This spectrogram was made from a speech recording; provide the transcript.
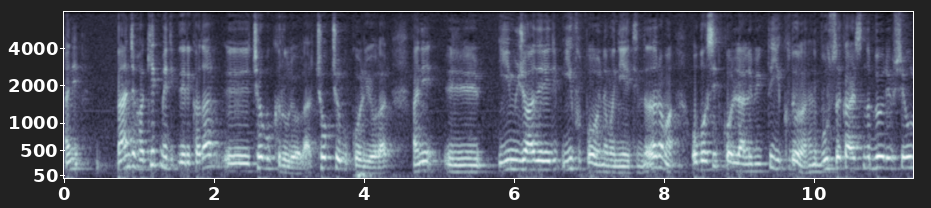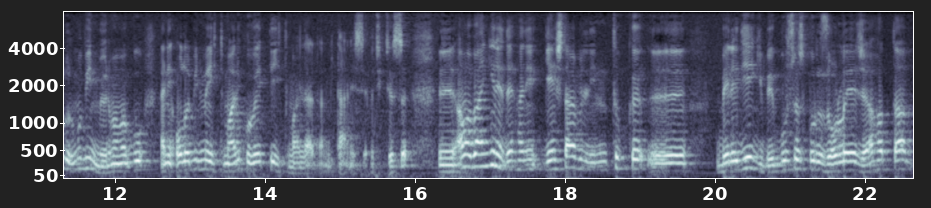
Hani bence hak etmedikleri kadar e, çabuk kırılıyorlar. Çok çabuk gol yiyorlar. Hani e, iyi mücadele edip iyi futbol oynama niyetindeler ama o basit gollerle birlikte yıkılıyorlar. Hani Bursa karşısında böyle bir şey olur mu bilmiyorum ama bu hani olabilme ihtimali kuvvetli ihtimallerden bir tanesi açıkçası. E, ama ben yine de hani Gençler Birliği'nin tıpkı e, belediye gibi Bursa Spor'u zorlayacağı hatta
